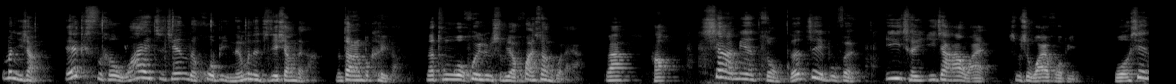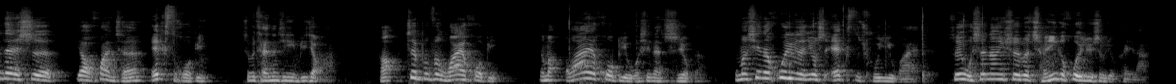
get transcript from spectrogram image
那么你想，X 和 Y 之间的货币能不能直接相等啊？那当然不可以了。那通过汇率是不是要换算过来啊？对吧？好，下面总的这部分一乘一加 RY 是不是 Y 货币？我现在是要换成 X 货币，是不是才能进行比较啊？好，这部分 Y 货币，那么 Y 货币我现在持有的，那么现在汇率呢又是 X 除以 Y，所以我相当于是不是乘一个汇率是不是就可以了？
